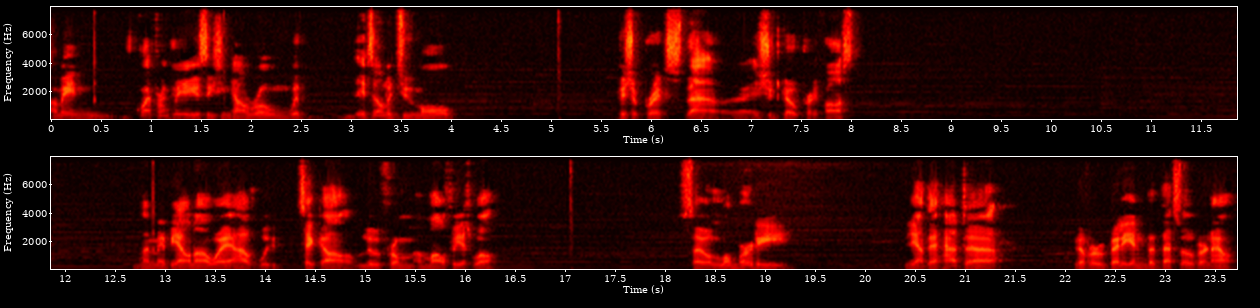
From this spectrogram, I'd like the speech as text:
I mean, quite frankly, sieging down Rome with... It's only two more bishoprics, that it should go pretty fast. And maybe on our way out we could take our loot from Amalfi as well. So Lombardy... Yeah, they had uh, a bit of a rebellion, but that's over now.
